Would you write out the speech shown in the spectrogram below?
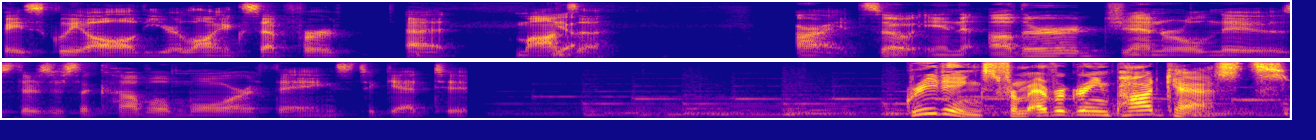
basically all year long, except for at Monza. All right. So, in other general news, there's just a couple more things to get to. Greetings from Evergreen Podcasts.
